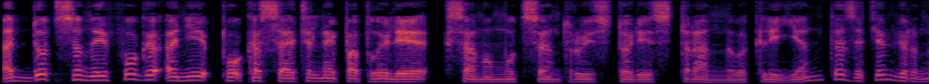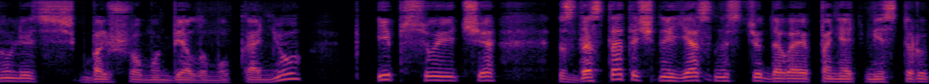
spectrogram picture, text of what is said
От Дотсона и Фога они по касательной поплыли к самому центру истории странного клиента, затем вернулись к большому белому коню Ипсуича, с достаточной ясностью давая понять мистеру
